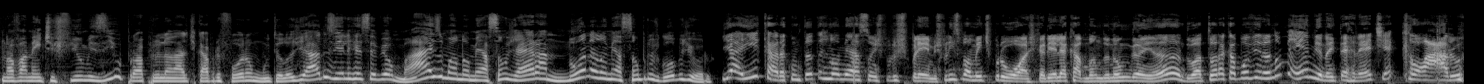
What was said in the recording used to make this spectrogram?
Novamente, os filmes e o próprio Leonardo DiCaprio foram muito elogiados. E ele recebeu mais uma nomeação, já era a nona nomeação para os Globos de Ouro. E aí, cara, com tantas nomeações pros prêmios, principalmente pro Oscar, e ele acabando não ganhando, o ator acabou virando meme na internet, é claro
